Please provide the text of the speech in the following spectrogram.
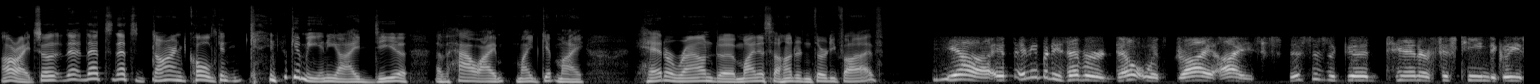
All right, so that, that's that's darn cold. Can can you give me any idea of how I might get my head around uh, minus 135? Yeah, if anybody's ever dealt with dry ice, this is a good 10 or 15 degrees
